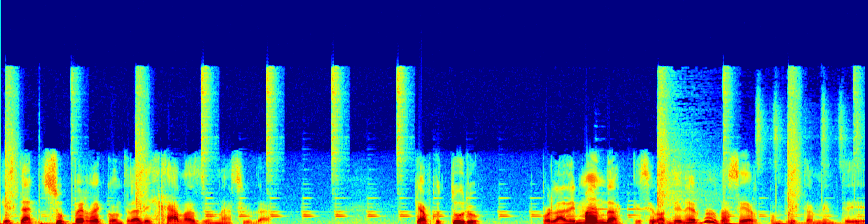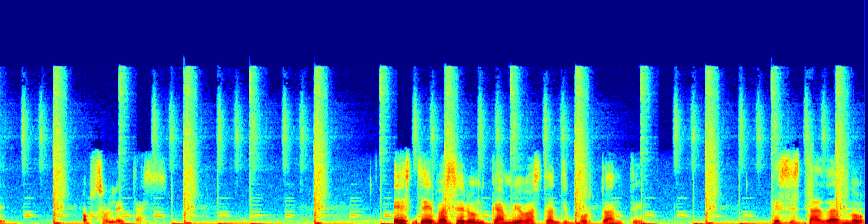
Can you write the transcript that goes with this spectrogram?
que están súper recontralejadas de una ciudad, que a futuro, por la demanda que se va a tener, pues va a ser completamente obsoletas. Este va a ser un cambio bastante importante que se está dando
